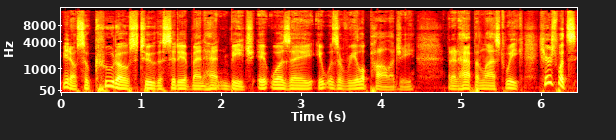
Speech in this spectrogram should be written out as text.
you know, so kudos to the city of Manhattan Beach. It was a it was a real apology, and it happened last week. Here's what's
